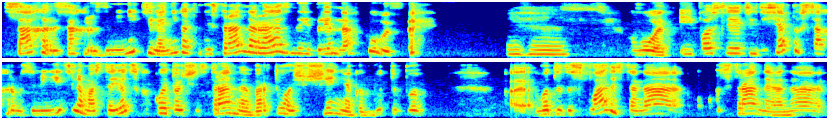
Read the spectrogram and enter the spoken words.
сахар и сахарозаменители, они, как ни странно, разные, блин, на вкус. Угу. Вот. И после этих десертов с сахаром-заменителем остается какое-то очень странное во рту ощущение, как будто бы э, вот эта сладость, она странная, она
